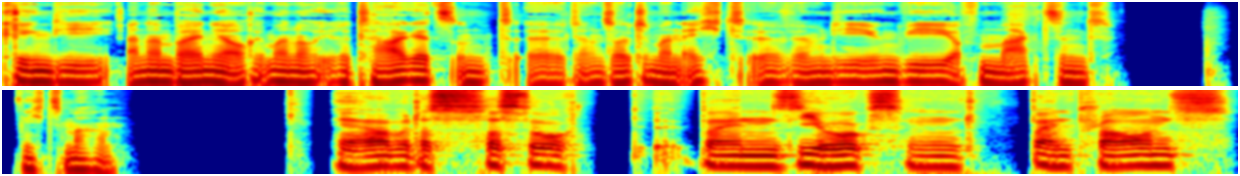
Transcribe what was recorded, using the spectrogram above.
Kriegen die anderen beiden ja auch immer noch ihre Targets und äh, dann sollte man echt, äh, wenn die irgendwie auf dem Markt sind, nichts machen. Ja, aber das hast du auch bei den Seahawks und bei den Browns,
